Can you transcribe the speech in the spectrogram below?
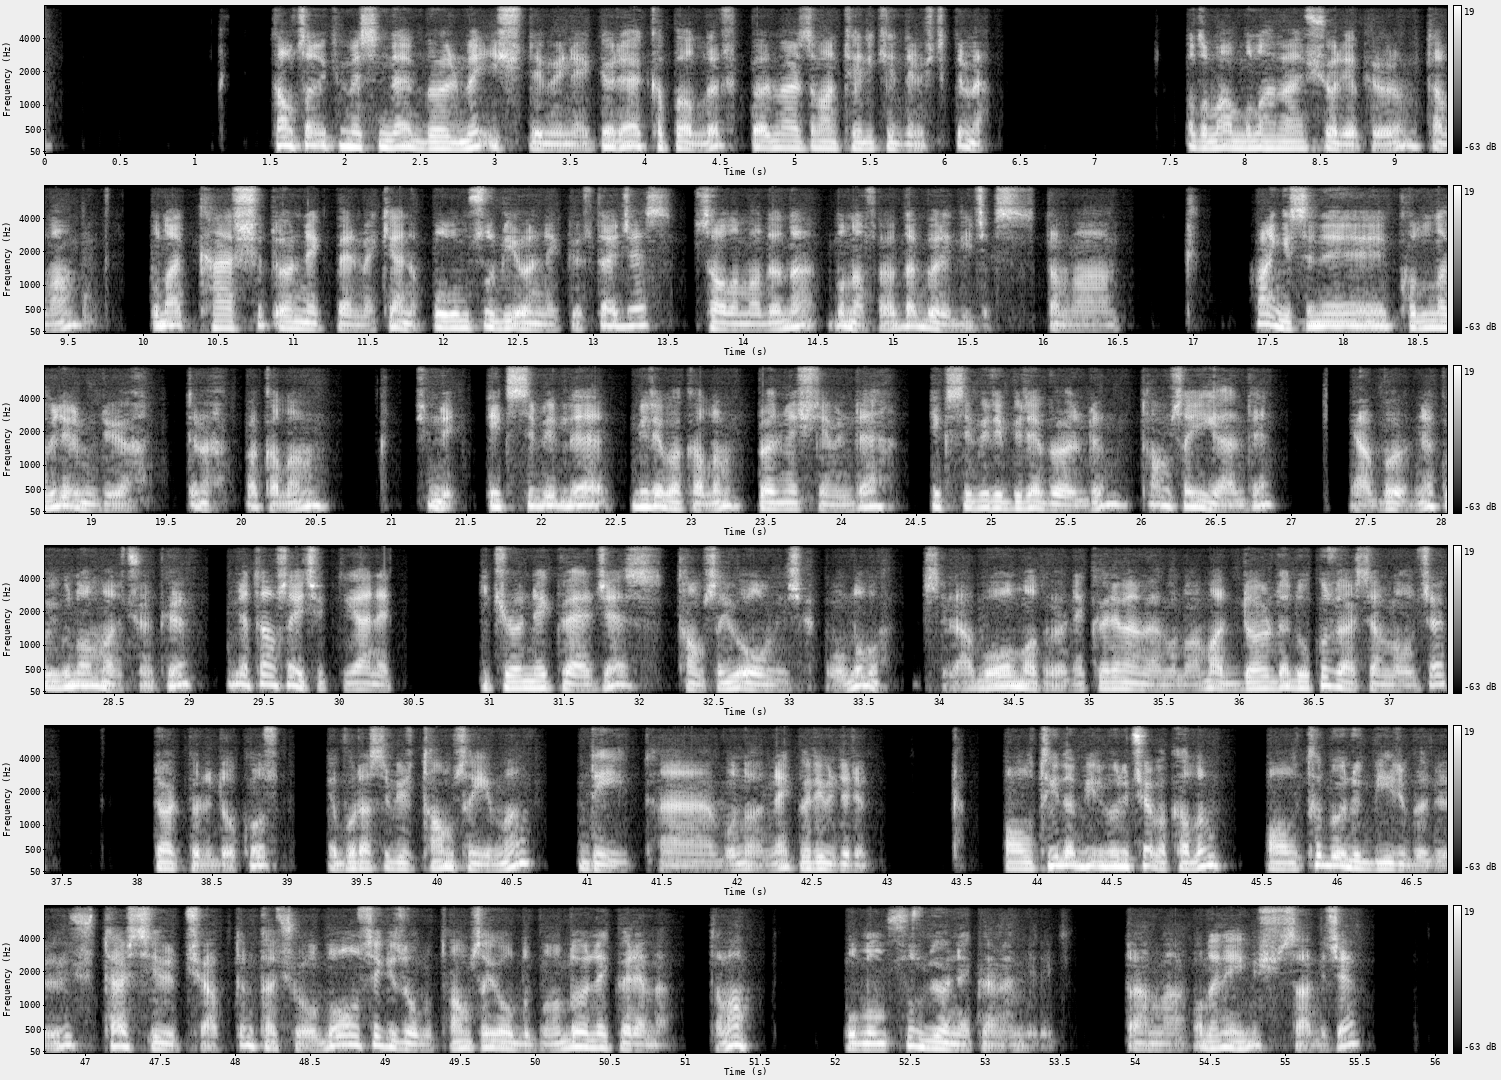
Tam sayı kümesinde bölme işlemine göre kapalıdır. Bölme her zaman tehlikeli demiştik değil mi? O zaman bunu hemen şöyle yapıyorum. Tamam. Buna karşıt örnek vermek. Yani olumsuz bir örnek göstereceğiz. Sağlamadığına bundan sonra da böyle diyeceğiz. Tamam. Hangisini kullanabilir mi diyor. Değil mi? Bakalım. Şimdi eksi 1 ile 1'e bakalım. Bölme işleminde. Eksi 1'i 1'e böldüm. Tam sayı geldi. Ya bu örnek uygun olmadı çünkü. Yine tam sayı çıktı. Yani iki örnek vereceğiz. Tam sayı olmayacak. Oldu mu? Mesela bu olmadı. Örnek veremem ben bunu. Ama 4'e 9 versem ne olacak? 4 bölü 9. E burası bir tam sayı mı? Değil. Ha, bunu örnek verebilirim. 6 ile 1 bölü 3'e bakalım. 6 bölü 1 bölü 3 ters çevirip çarptım. Kaç oldu? 18 oldu. Tam sayı oldu. Bunu da örnek veremem. Tamam. Olumsuz bir örnek vermem gerek. Tamam. O da neymiş? Sadece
